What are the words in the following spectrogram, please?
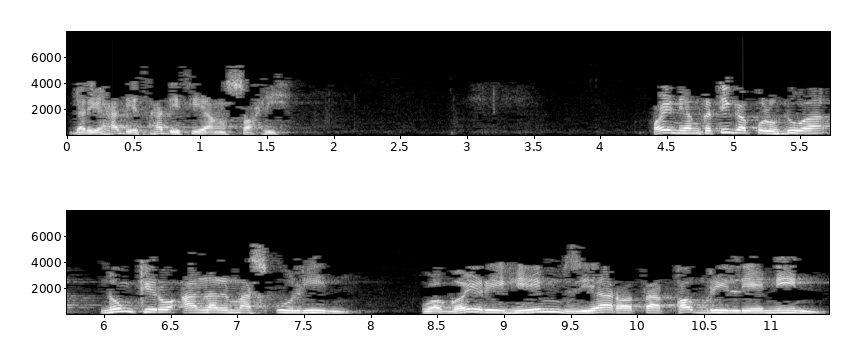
dari hadis-hadis yang sahih. Poin yang ke-32, nungkiru alal mas'ulin wa ghairihim ziyarata qabri Lenin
